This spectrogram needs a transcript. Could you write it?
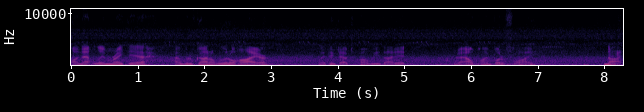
on that limb right there. I would have gone a little higher, but I think that's probably about it. An alpine butterfly knot.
